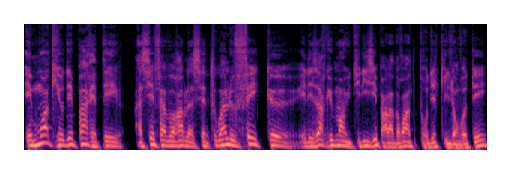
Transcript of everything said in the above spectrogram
et moi qui au départ était assez favorable à cette loi, le fait que et les arguments utilisés par la droite pour dire qu'ils l'ont voté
